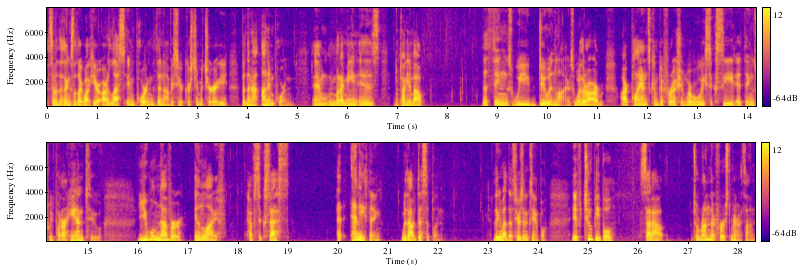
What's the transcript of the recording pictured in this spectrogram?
Some of the things we'll talk about here are less important than obviously your Christian maturity, but they're not unimportant. And what I mean is, I'm talking about the things we do in lives, whether our, our plans come to fruition, whether we succeed at things we put our hand to. You will never in life have success at anything without discipline. Think about this. Here's an example. If two people set out to run their first marathon,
